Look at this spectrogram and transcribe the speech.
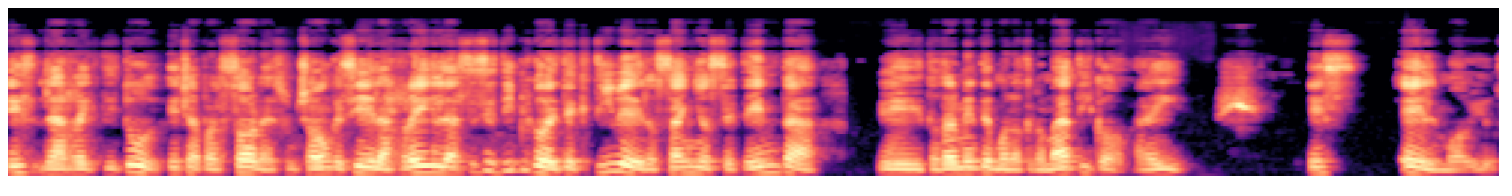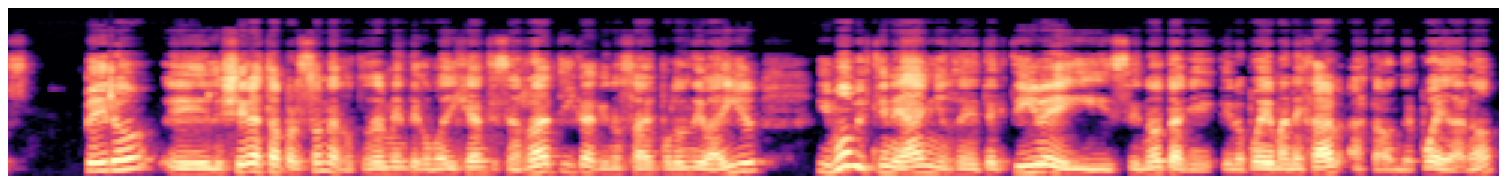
Es la rectitud hecha persona. Es un chabón que sigue las reglas. Ese típico detective de los años 70, eh, totalmente monocromático. Ahí. Es el Mobius pero eh, le llega a esta persona totalmente, como dije antes, errática, que no sabes por dónde va a ir. Y Mobius tiene años de detective y se nota que, lo puede manejar hasta donde pueda, ¿no?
